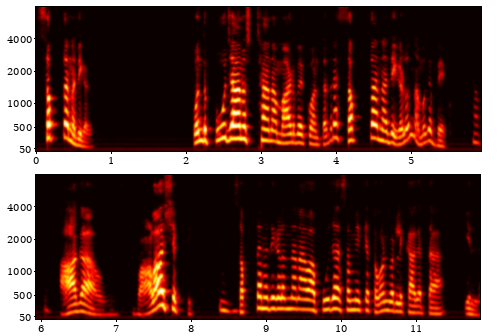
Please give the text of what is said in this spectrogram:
ಸಪ್ತ ನದಿಗಳು. ಒಂದು ಪೂಜಾನುಷ್ಠಾನ ಮಾಡಬೇಕು ಅಂತಂದ್ರೆ ಸಪ್ತ ನದಿಗಳು ನಮಗೆ ಬೇಕು. ಆಗ ಬಹಳ ಶಕ್ತಿ. ಸಪ್ತ ನದಿಗಳನ್ನ ನಾವು ಆ ಪೂಜಾ ಸಮಯಕ್ಕೆ ತಗೊಂಡ್ ಬರ್ಲಿಕ್ಕಾಗತ್ತಾ? ಇಲ್ಲ.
